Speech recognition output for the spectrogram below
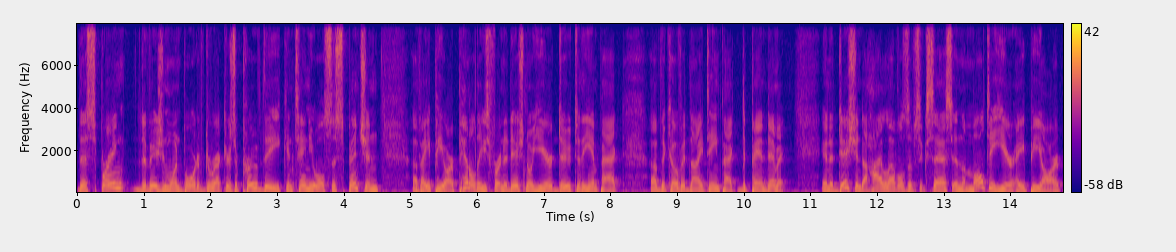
This spring, the Division One Board of Directors approved the continual suspension of APR penalties for an additional year due to the impact of the COVID 19 pandemic. In addition to high levels of success in the multi year APR,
